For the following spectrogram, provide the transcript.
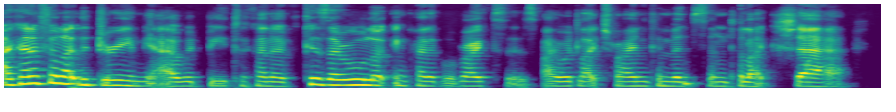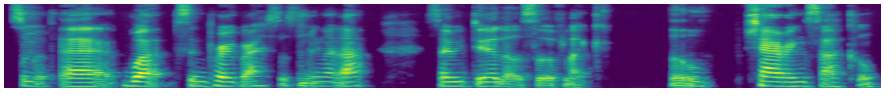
I kind of feel like the dream, yeah, would be to kind of because they're all like incredible writers. I would like try and convince them to like share some of their works in progress or something like that. So we do a little sort of like little sharing circle.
